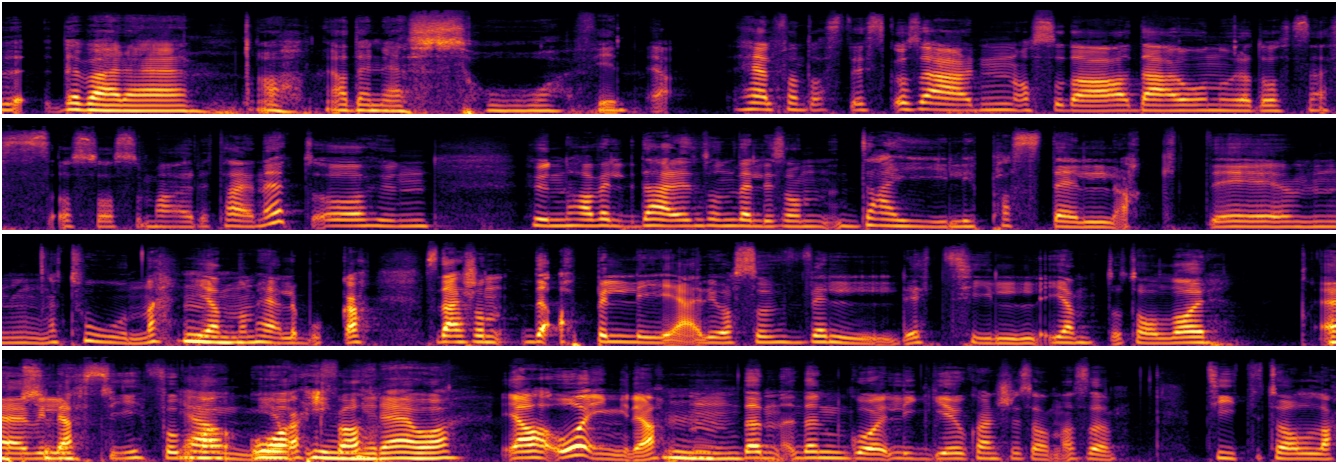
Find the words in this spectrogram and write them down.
det, det bare å, ja, den er så fin. Ja. Helt fantastisk. Og så er den også da Det er jo Nora Dåsnes også som har tegnet, og hun, hun har veldig Det er en sånn veldig sånn deilig pastellaktig mm, tone gjennom hele boka. Så det er sånn Det appellerer jo også veldig til jente og tolv år, eh, vil jeg si. For Ja, mange, og i hvert fall. yngre òg. Ja, og yngre, ja. Mm. Den, den går, ligger jo kanskje sånn altså ti til tolv, da,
